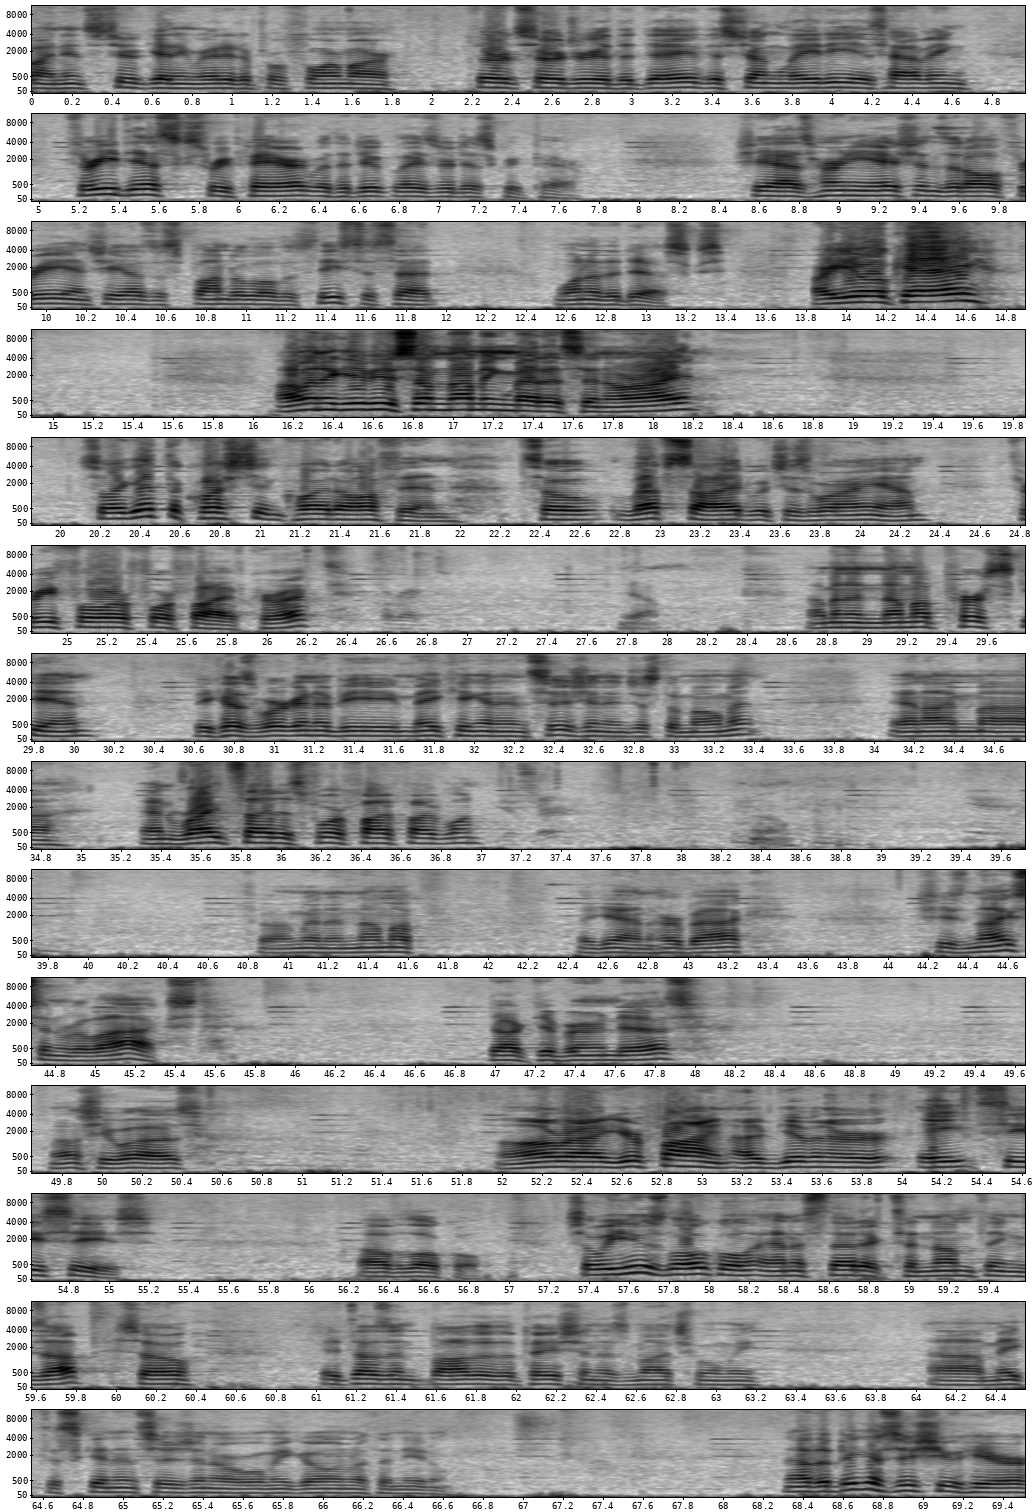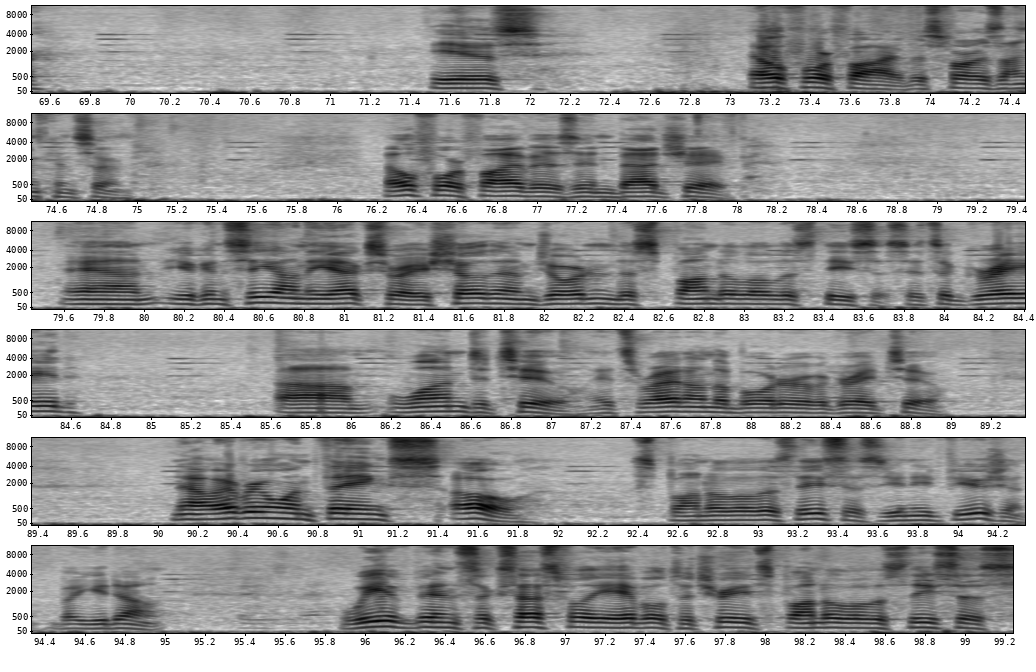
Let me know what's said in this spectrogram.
Spine Institute getting ready to perform our third surgery of the day. This young lady is having three discs repaired with a Deuk laser disc repair. She has herniations at all three and she has a spondylolisthesis at one of the discs. Are you okay? I'm going to give you some numbing medicine, all right? So I get the question quite often. So left side, which is where I am, 3, 4, 4, 5, correct? I'm going to numb up her skin because we're going to be making an incision in just a moment. And I'm, uh, and right side is 4551? Yes, sir. So, so I'm going to numb up again her back. She's nice and relaxed. Dr. Berndes. Well, she was. All right, you're fine. I've given her 8 cc's of local. So we use local anesthetic to numb things up so it doesn't bother the patient as much when we uh, make the skin incision or when we go in with a needle. Now the biggest issue here is L45 as far as I'm concerned. L45 is in bad shape. And you can see on the x-ray, show them, Jordan, the spondylolisthesis. It's a grade um, 1 to 2. It's right on the border of a grade 2. Now everyone thinks, oh, spondylolisthesis, you need fusion, but you don't. We have been successfully able to treat spondylolisthesis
